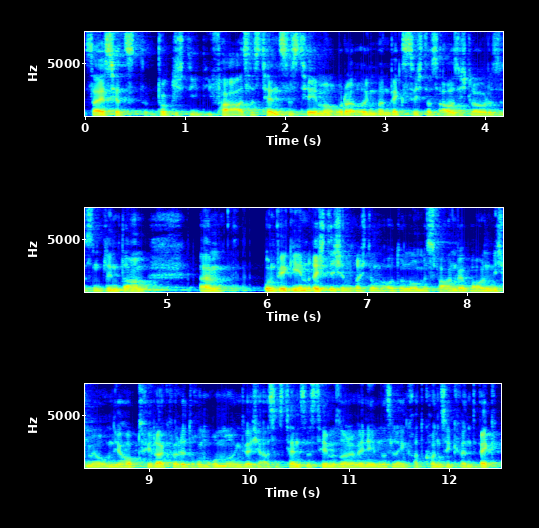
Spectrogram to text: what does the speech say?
sei es jetzt wirklich die, die Fahrassistenzsysteme oder irgendwann wächst sich das aus. Ich glaube, das ist ein Blinddarm. Ähm, und wir gehen richtig in Richtung autonomes Fahren. Wir bauen nicht mehr um die Hauptfehlerquelle drumherum irgendwelche Assistenzsysteme, sondern wir nehmen das Lenkrad konsequent weg.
